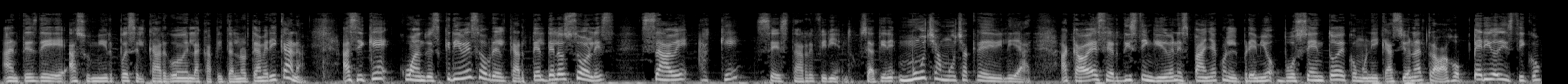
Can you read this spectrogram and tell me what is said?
antes de asumir pues el cargo en la capital norteamericana. Así que cuando escribe sobre el cartel de los soles, sabe a qué se está refiriendo. O sea, tiene mucha, mucha credibilidad. Acaba de ser distinguido en España con el premio Vocento de Comunicación al Trabajo Periodístico,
